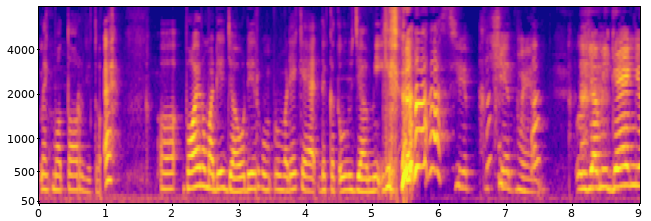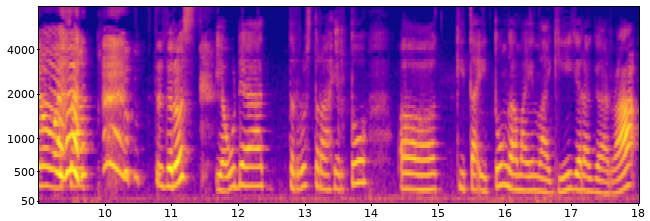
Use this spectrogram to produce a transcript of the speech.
naik motor gitu eh eh, pokoknya rumah dia jauh deh rum- rumah dia kayak deket ulu jami gitu Shit, shit man. Ujami geng yo, WhatsApp. terus ya udah terus terakhir tuh eh, kita itu nggak main lagi gara-gara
